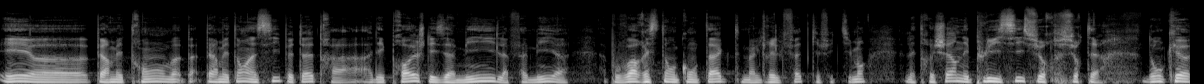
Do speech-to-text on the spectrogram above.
et euh, permettront, permettant ainsi peut-être à, des proches, des amis, la famille, à, pouvoir rester en contact malgré le fait qu'effectivement l'être cher n'est plus ici sur, sur Terre. Donc euh,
